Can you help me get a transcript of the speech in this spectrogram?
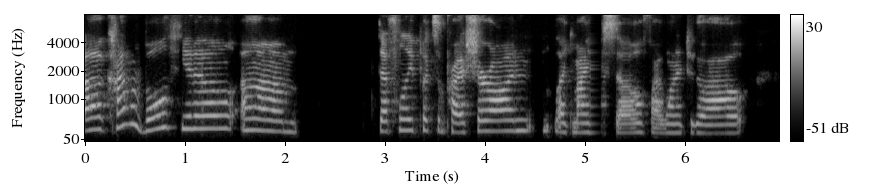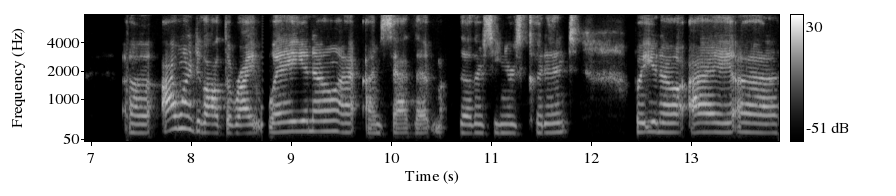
Uh, kind of both. You know, um, definitely put some pressure on like myself. I wanted to go out. Uh, I wanted to go out the right way, you know. I, am sad that the other seniors couldn't, but you know, I, uh,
